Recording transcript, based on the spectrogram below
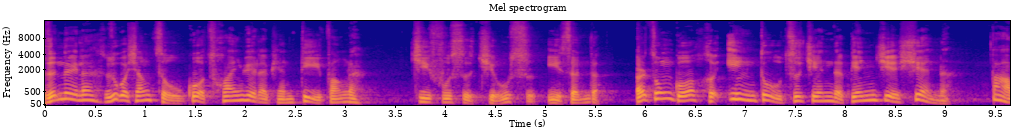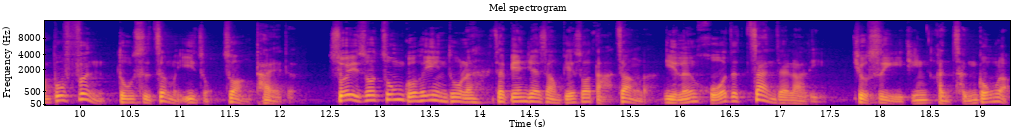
人类呢，如果想走过穿越那片地方呢，几乎是九死一生的。而中国和印度之间的边界线呢，大部分都是这么一种状态的。所以说，中国和印度呢，在边界上别说打仗了，你能活着站在那里，就是已经很成功了。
